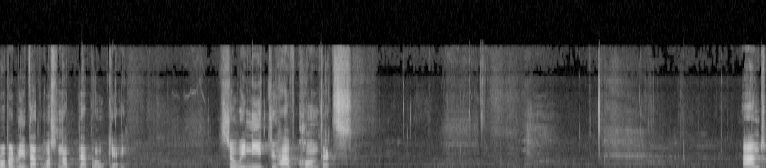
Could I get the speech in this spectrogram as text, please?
probably that was not that okay. So we need to have context. And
